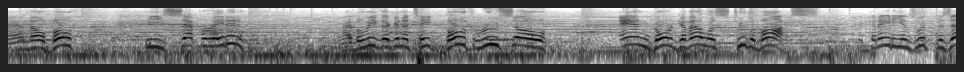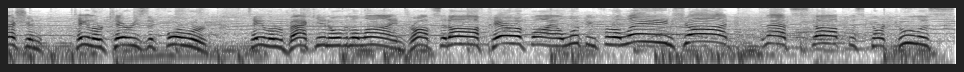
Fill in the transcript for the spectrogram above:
And they'll both be separated. I believe they're going to take both Russo and Gorgavelis to the box. The Canadiens with possession. Taylor carries it forward. Taylor back in over the line, drops it off. Carafile looking for a lane shot. And that stopped as Karkulis.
